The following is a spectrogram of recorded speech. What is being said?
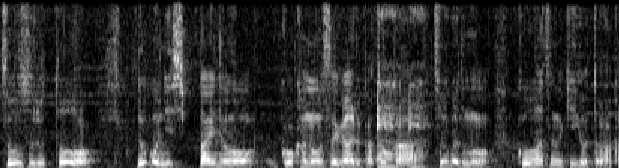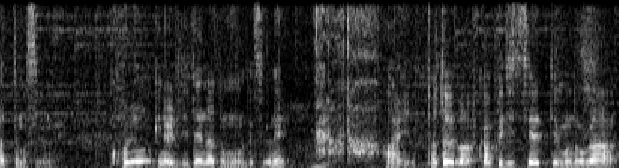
そうするとどこに失敗のこう可能性があるかとか、ええ、そういうことも後発の企業って分かってますよね。これ大きな利点だと思うんですよね。なるほど。はい、例えば不確実性っていうものが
